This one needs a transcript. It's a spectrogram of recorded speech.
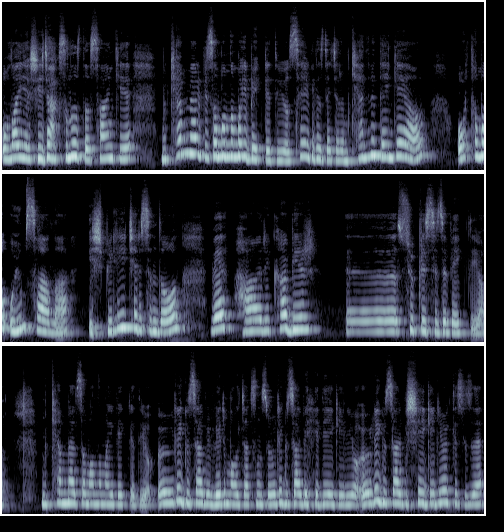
olay yaşayacaksınız da sanki mükemmel bir zamanlamayı bekle diyor. Sevgili izleyicilerim kendini dengeye al, ortama uyum sağla, işbirliği içerisinde ol ve harika bir e, sürpriz sizi bekliyor. Mükemmel zamanlamayı bekle diyor. Öyle güzel bir verim alacaksınız, öyle güzel bir hediye geliyor, öyle güzel bir şey geliyor ki size.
